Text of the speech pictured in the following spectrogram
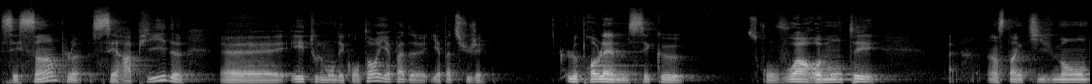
c'est simple, c'est rapide, euh, et tout le monde est content, il n'y a, pas de, a pas de sujet. Le problème, c'est que ce qu'on voit remonter instinctivement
